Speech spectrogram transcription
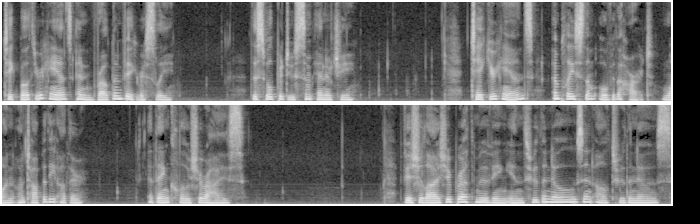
take both your hands and rub them vigorously. This will produce some energy. Take your hands and place them over the heart, one on top of the other, and then close your eyes. Visualize your breath moving in through the nose and out through the nose.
